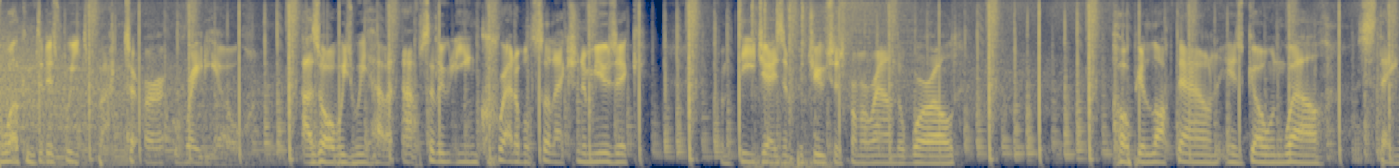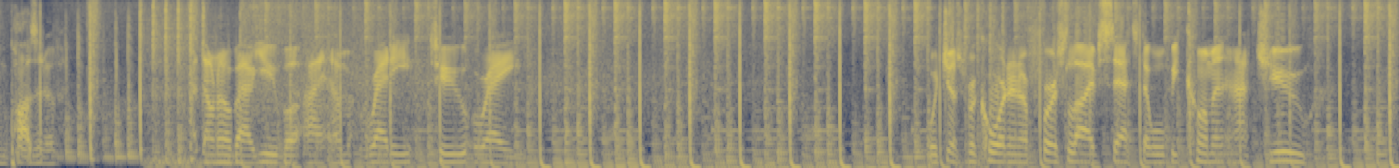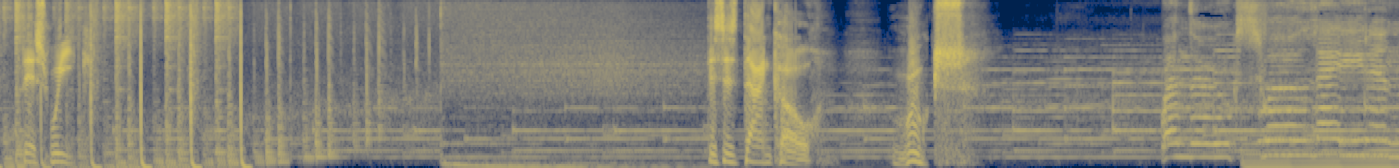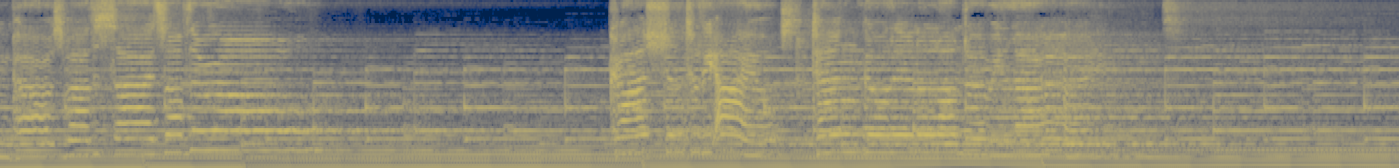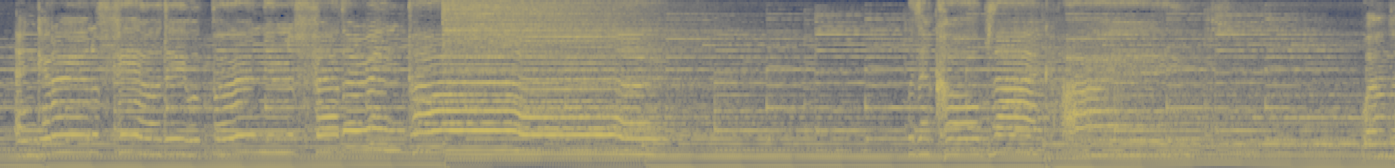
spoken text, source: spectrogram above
Hi, welcome to this week's Back to Earth Radio. As always, we have an absolutely incredible selection of music from DJs and producers from around the world. Hope your lockdown is going well, staying positive. I don't know about you, but I am ready to rave. We're just recording our first live sets that will be coming at you this week. This is Danko Rooks. When the rooks were laid in piles by the sides of the road, crashed into the aisles, tangled in a laundry line,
